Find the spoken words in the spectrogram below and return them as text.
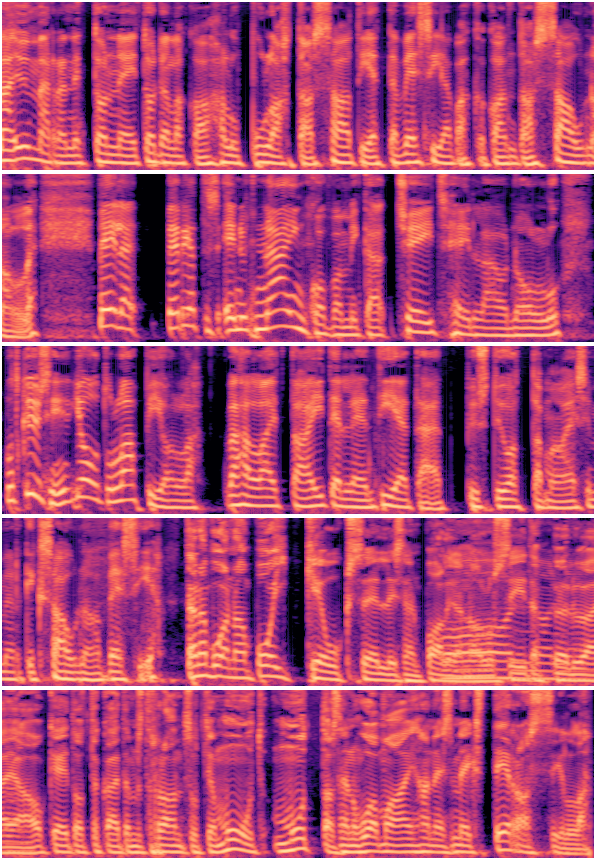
Mä ymmärrän, että tonne ei todellakaan halua pulahtaa, saati että vesiä vaikka kantaa saunalle. Meillä periaatteessa ei nyt näin kova, mikä JJllä on ollut, mutta kyllä siinä joutu lapiolla vähän laittaa itselleen tietää, että pystyy ottamaan esimerkiksi saunaan vesiä. Tänä vuonna on poikkeuksellisen paljon On, ollut siitä on, pölyä on, ja okei, totta kai tämmöiset rantsut ja muut, mutta sen huomaa ihan esimerkiksi terassilla,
